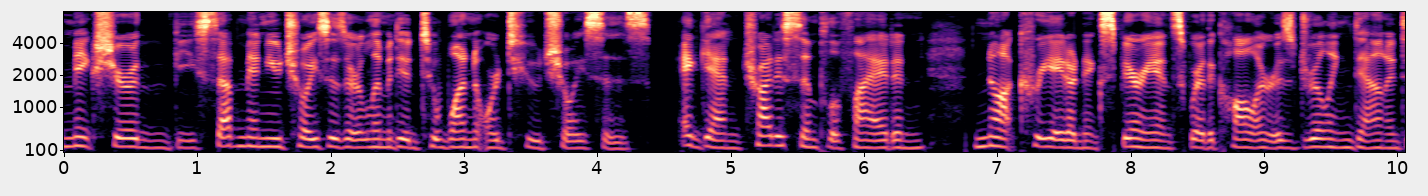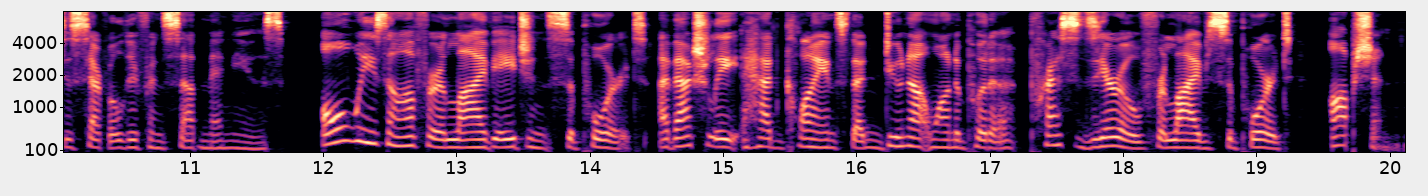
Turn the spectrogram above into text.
make sure the submenu choices are limited to one or two choices. Again, try to simplify it and not create an experience where the caller is drilling down into several different submenus. Always offer live agent support. I've actually had clients that do not want to put a press zero for live support option.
